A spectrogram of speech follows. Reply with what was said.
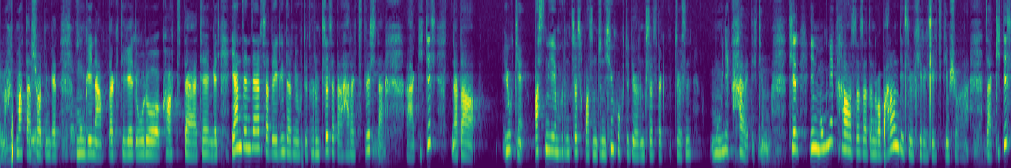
ийм автоматар шууд ингээд мөнгөний авдаг. Тэгээд өөрөө кодтай те ингээл янз янзаар л одоо эргэн тойрны хүүхдүүд хоримтлуулаад байгаа харагддаг л та. А гэтэл одоо юу гэдгийг бас нэг юм хуримтлуулах боломж нь ихэнх хүүхдүүдийн хуримтлуулдаг зүйл нь мөнгөний гахаа байдаг тийм үү. Тэгэхээр энэ мөнгөний гахаа бол одоо нөгөө баруун дэлгүүр хэрэглэгддэг юм шиг байгаа. За гэтэл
